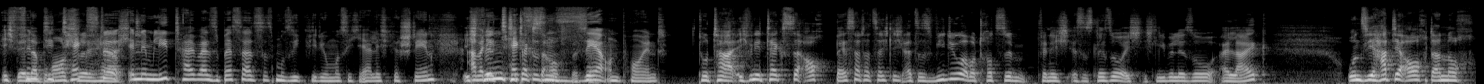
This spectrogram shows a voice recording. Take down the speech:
Ich der in der finde die Texte herrscht. in dem Lied teilweise besser als das Musikvideo, muss ich ehrlich gestehen. Ich aber die find die Texte, Texte sind auch besser. sehr on point. Total. Ich finde die Texte auch besser tatsächlich als das Video, aber trotzdem finde ich, ist es Lizzo. Ich, ich liebe Lizzo. I like. Und sie hat ja auch dann noch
